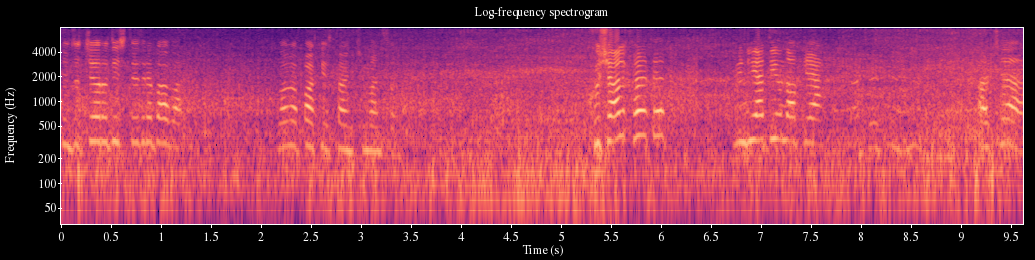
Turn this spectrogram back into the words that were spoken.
त्यांचं चेहरा दिसते रे बाबा. बघा पाकिस्तानची माणसं. खुशाल खेळतात. इंडियात येऊन आपल्या. अच्छा.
